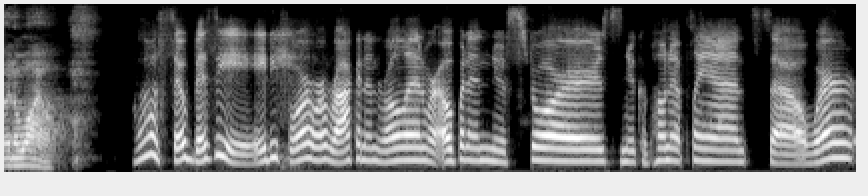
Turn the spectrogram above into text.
uh, in a while. Oh, so busy. 84, we're rocking and rolling. We're opening new stores, new component plants. So we're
